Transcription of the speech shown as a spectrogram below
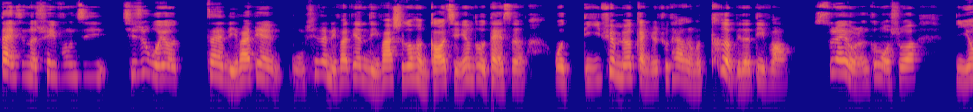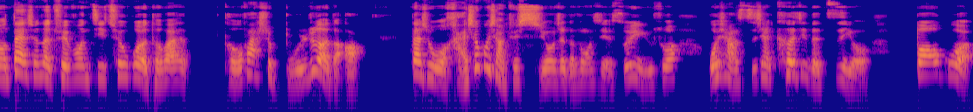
戴森的吹风机，其实我有。在理发店，我们现在理发店的理发师都很高级，因为都是戴森。我的确没有感觉出它有什么特别的地方。虽然有人跟我说，你用戴森的吹风机吹过的头发，头发是不热的啊，但是我还是会想去使用这个东西。所以说，我想实现科技的自由，包括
